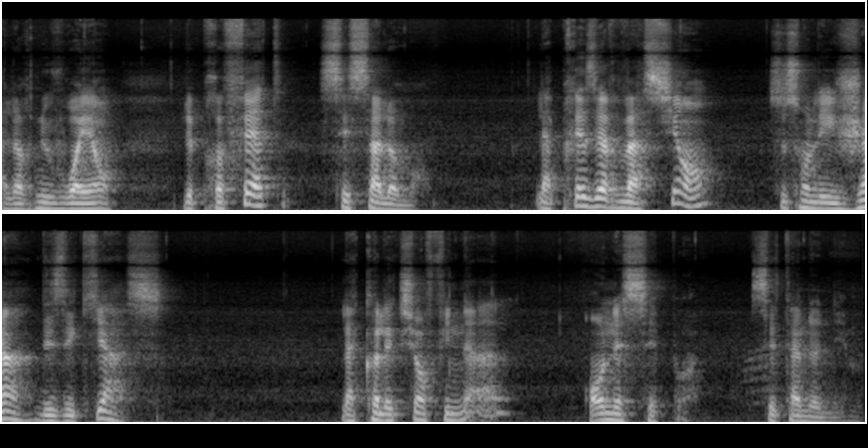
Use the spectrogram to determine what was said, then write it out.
Alors nous voyons, le prophète, c'est Salomon. La préservation, ce sont les gens d'Ézéchias. La collection finale, on ne sait pas. C'est anonyme.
